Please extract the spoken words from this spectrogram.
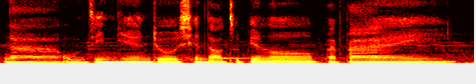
那我们今天就先到这边喽，拜拜。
